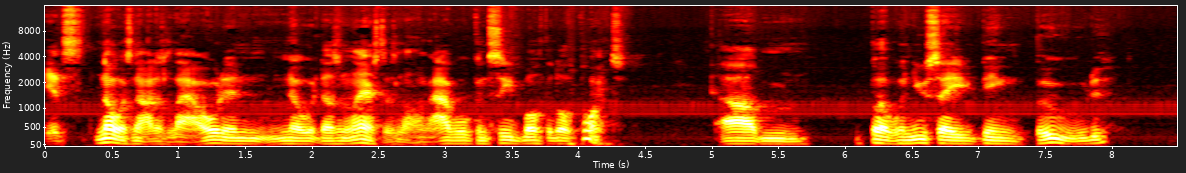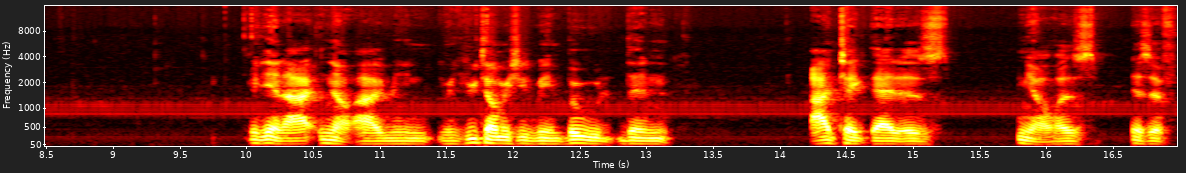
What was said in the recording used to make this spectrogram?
it's no it's not as loud and no it doesn't last as long. I will concede both of those points. Um but when you say being booed again i no i mean when you tell me she's being booed then I take that as, you know, as as if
